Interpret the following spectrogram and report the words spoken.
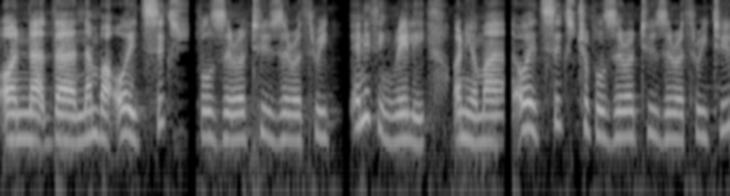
on uh, the number 086 00203. Anything really on your mind? 086 00232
